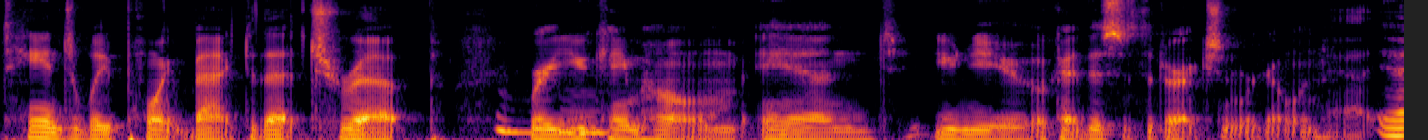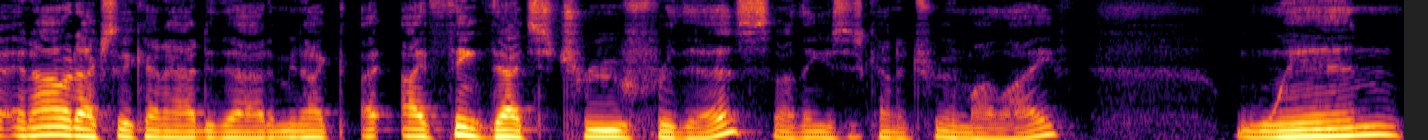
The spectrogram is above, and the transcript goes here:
tangibly point back to that trip where you mm-hmm. came home and you knew, okay, this is the direction we're going. Yeah, and I would actually kind of add to that. I mean, I, I, I think that's true for this. I think it's just kind of true in my life. When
